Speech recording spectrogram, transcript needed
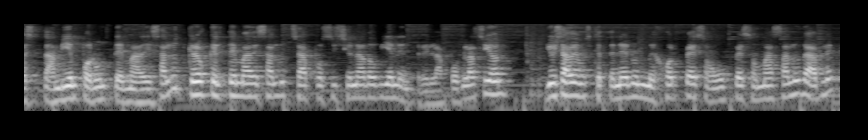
pues también por un tema de salud. Creo que el tema de salud se ha posicionado bien entre la población y hoy sabemos que tener un mejor peso o un peso más saludable,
